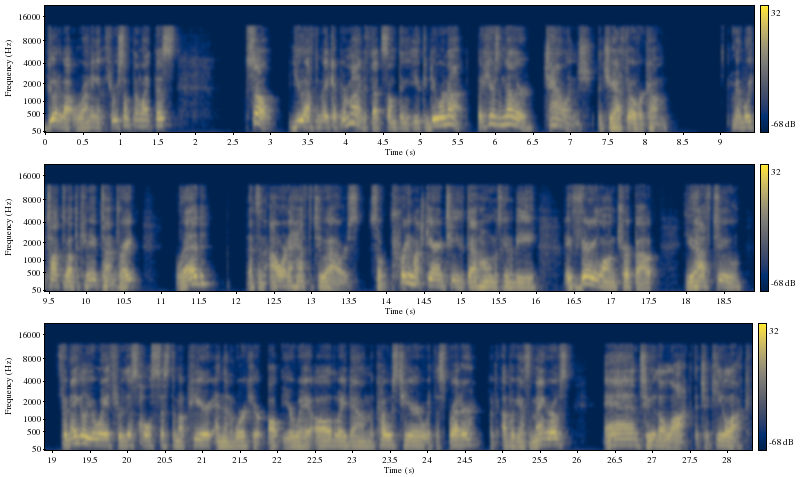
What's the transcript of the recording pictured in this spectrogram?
good about running it through something like this. So you have to make up your mind if that's something that you can do or not. But here's another challenge that you have to overcome. Remember, we talked about the commute times, right? Red that's an hour and a half to two hours. So pretty much guaranteed that that home is going to be a very long trip out. You have to finagle your way through this whole system up here and then work your, your way all the way down the coast here with the spreader up against the mangroves and to the lock, the Chiquita lock.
